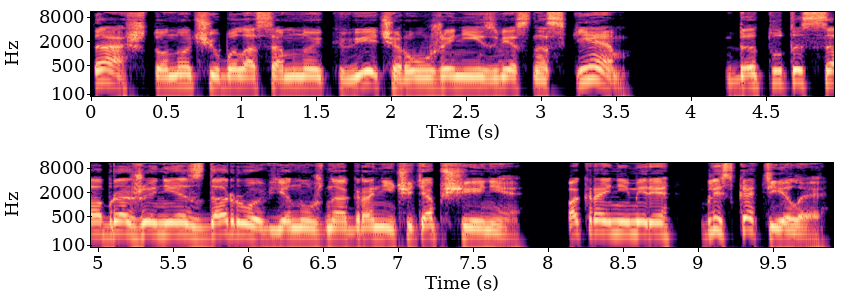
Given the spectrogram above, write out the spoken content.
та, что ночью была со мной к вечеру, уже неизвестно с кем, да тут из соображения здоровья нужно ограничить общение, по крайней мере, близкотелое.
